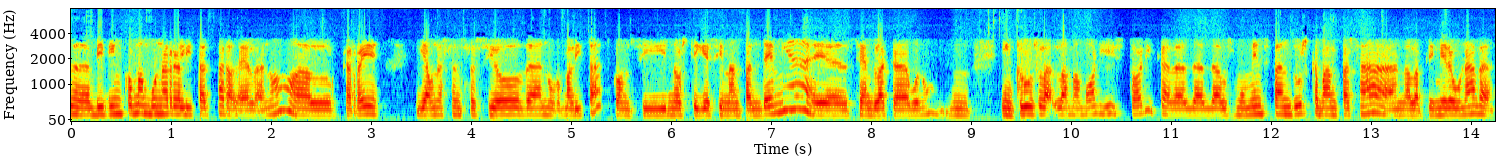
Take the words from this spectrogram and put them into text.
eh, vivim com en una realitat paral·lela, no? Al carrer hi ha una sensació de normalitat, com si no estiguéssim en pandèmia. Eh, sembla que, bueno, inclús la, la memòria històrica de, de, dels moments tan durs que van passar en la primera onada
